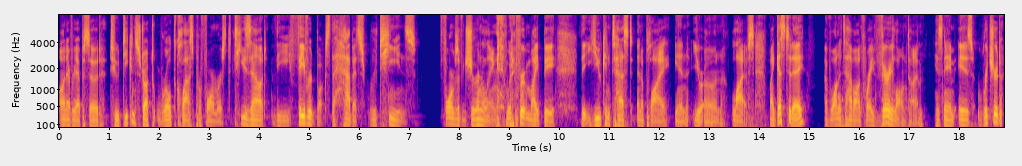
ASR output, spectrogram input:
on every episode to deconstruct world class performers, to tease out the favorite books, the habits, routines, forms of journaling, whatever it might be, that you can test and apply in your own lives. My guest today, I've wanted to have on for a very long time. His name is Richard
